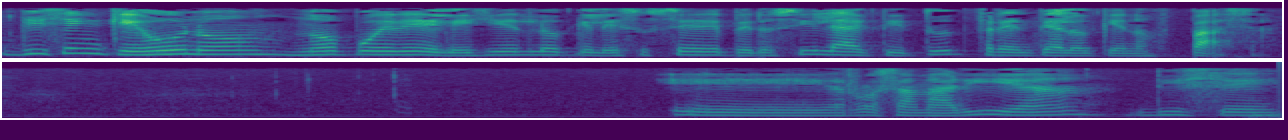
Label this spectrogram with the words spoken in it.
dicen que uno no puede elegir lo que le sucede, pero sí la actitud frente a lo que nos pasa. Eh, Rosa María dice,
